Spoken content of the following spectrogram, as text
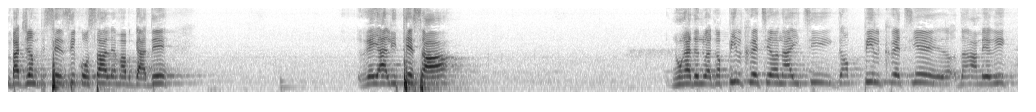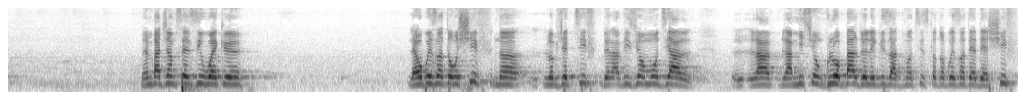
Je vais saisir comme ça, je vais regarder réalité ça. Nous regardons, nous avons pile chrétien en Haïti, grand pile chrétien dans l'Amérique. Même pas saisir ouais que les représentants un chiffre dans l'objectif de la vision mondiale, la, mission globale de l'Église adventiste, quand on présentait des chiffres.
